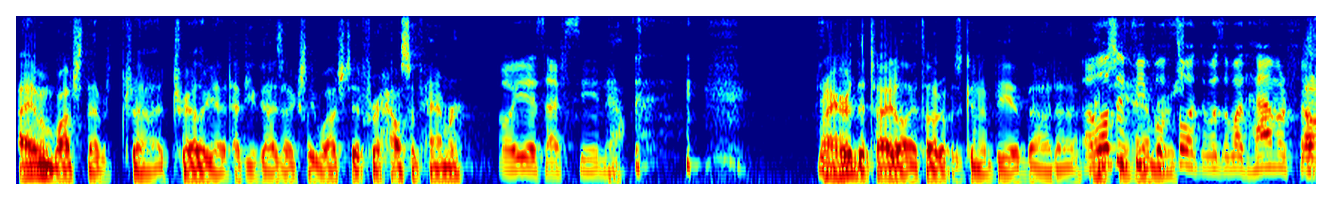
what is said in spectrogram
I haven't watched that uh, trailer yet. Have you guys actually watched it for House of Hammer? Oh yes, I've seen No. it. When I heard the title, I thought it was going to be about uh, A lot MC of people Hammer's- thought it was about Hammer Oh, films.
